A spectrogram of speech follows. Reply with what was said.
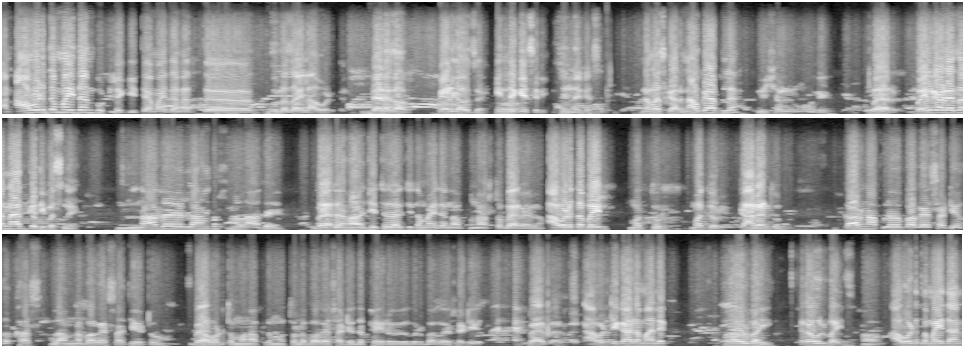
आणि आवडतं मैदान कुठलं की त्या मैदानात अं, तुला जायला आवडतं? पेडगाव. पेडगावचं. हिंद केसरी हिंद केसरी नमस्कार. नाव काय आपलं? विशाल मोरे. बर. बैलगाड्याचा नाद कधी बसणं नाद आहे लहानपासून नाद आहे. बर. जिथं- हा जिथं जाईल तिथं मैदान आपण असतो बघायला. आवडता बैल? मथुर. मथुर. कारण? कारण आपलं बघायसाठी येतो खास. लांबनं बघायसाठी येतो. आवडतं म्हणून आपलं मथुरला बघायसाठी येतो फेरो वगैरे बघायसाठी येतो. बर बर बर. आवडते गाडा मालक? राहुल बाई हा. आवडतं मैदान?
